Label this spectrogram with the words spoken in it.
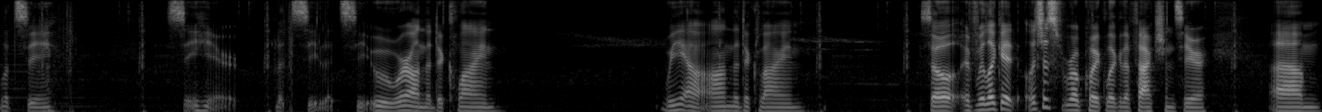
let's see. See here. Let's see. Let's see. Ooh, we're on the decline. We are on the decline. So if we look at, let's just real quick look at the factions here. Um,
